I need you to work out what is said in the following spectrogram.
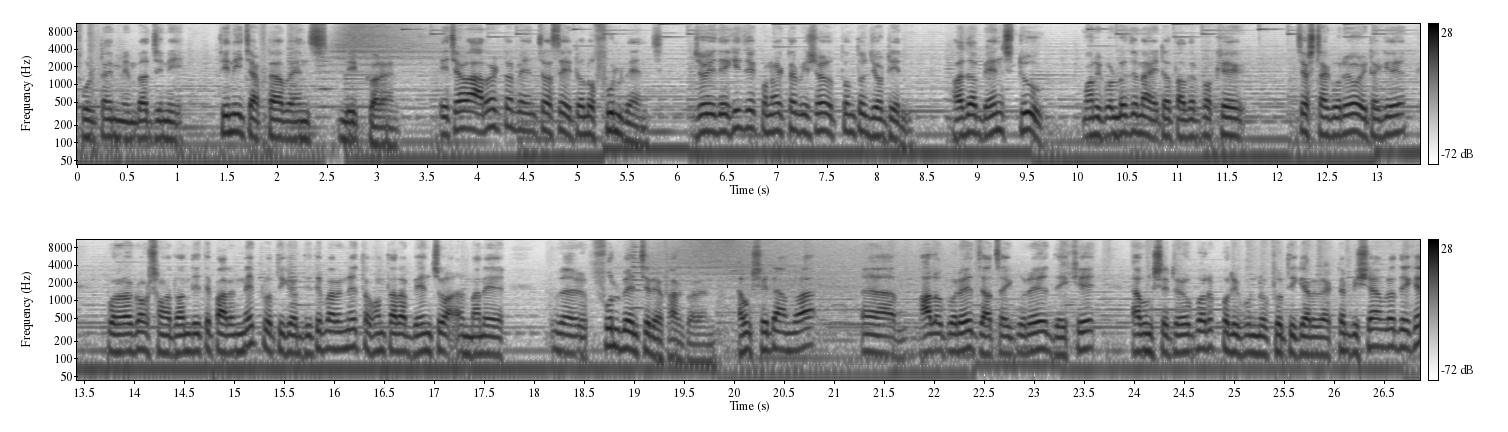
ফুল টাইম মেম্বার যিনি, তিনি চারটা বেঞ্চ লিড করেন। এছাড়া আরও একটা বেঞ্চ আছে, এটা হলো ফুল বেঞ্চ যদি দেখি যে কোনো একটা বিষয় অত্যন্ত জটিল, হয়তো বেঞ্চ টু মনে করল যে না, এটা তাদের পক্ষে চেষ্টা করেও এটাকে কোনো রকম সমাধান দিতে পারেন নাই, প্রতিকার দিতে পারেন নাই, তখন তারা বেঞ্চ মানে ফুল বেঞ্চে রেফার করেন। এবং সেটা আমরা ভালো করে যাচাই করে দেখে এবং সেটার উপর পরিপূর্ণ প্রতিকারের একটা বিষয় আমরা দেখে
